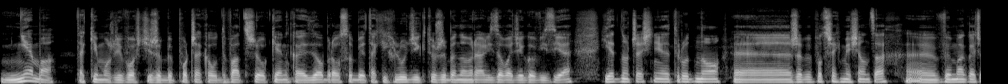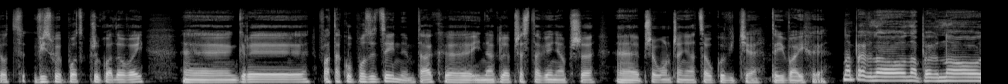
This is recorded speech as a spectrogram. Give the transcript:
nie ma takiej możliwości, żeby poczekał dwa, trzy okienka i dobrał sobie takich ludzi, którzy będą realizować jego wizję. Jednocześnie trudno, e, żeby po trzech miesiącach e, wymagać od Wisły Płock przykładowej e, gry w ataku pozycyjnym, tak? I nagle przestawienia, prze, przełączenia całkowicie tej wajchy. Na pewno, na pewno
